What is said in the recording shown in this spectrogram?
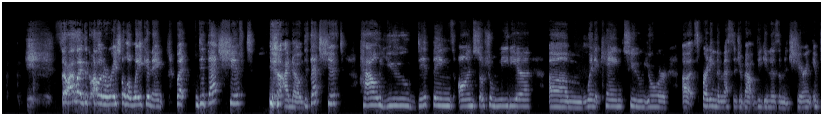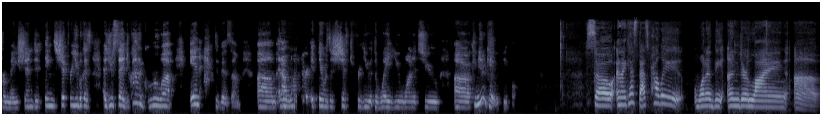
so I like to call it a racial awakening. But did that shift? Yeah, I know. Did that shift how you did things on social media um, when it came to your uh, spreading the message about veganism and sharing information? Did things shift for you? Because, as you said, you kind of grew up in activism. Um, and mm-hmm. I wonder if there was a shift for you at the way you wanted to uh, communicate with people. So, and I guess that's probably one of the underlying um,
